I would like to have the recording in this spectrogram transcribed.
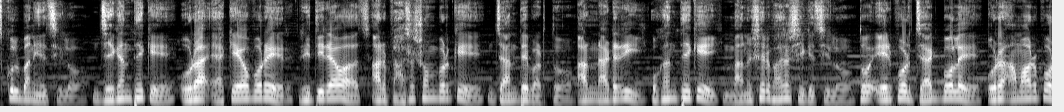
স্কুল বানিয়েছিল, যেখান থেকে ওরা একে অপরের রীতি রেওয়াজ আর ভাষা সম্পর্কে জানতে পারত। আর নাটেরি ওখান থেকেই মানুষের ভাষা শিখেছিল। তো এরপর জ্যাক বলে, ওরা আমার উপর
